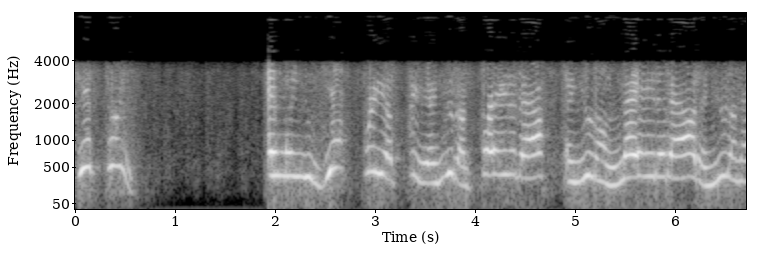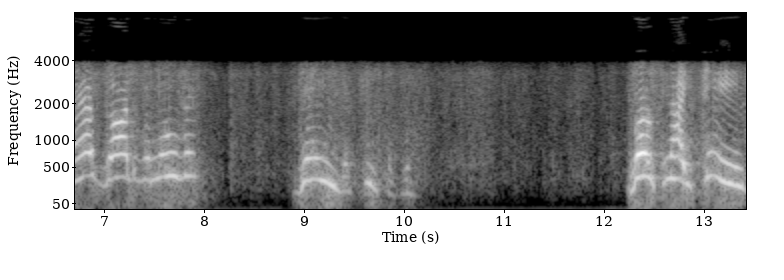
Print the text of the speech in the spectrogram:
Get free. And when you get free of fear and you done prayed it out and you done laid it out and you done asked God to remove it, gain the peace of God. Verse 19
